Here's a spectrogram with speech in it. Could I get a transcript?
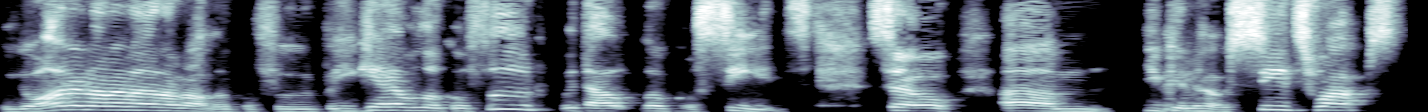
We go on and on and on about local food, but you can't have local food without local seeds. So um, you can host seed swaps,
